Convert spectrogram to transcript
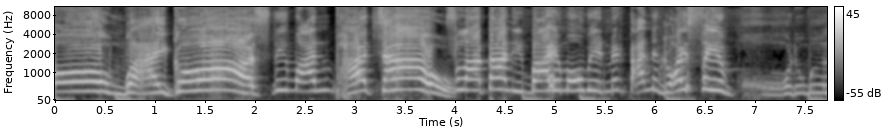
โอ้ my god นี่มันพระเจ้า สลาตันอิบาฮิโมวิชแม็กตัน 110 โห ดูมือ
